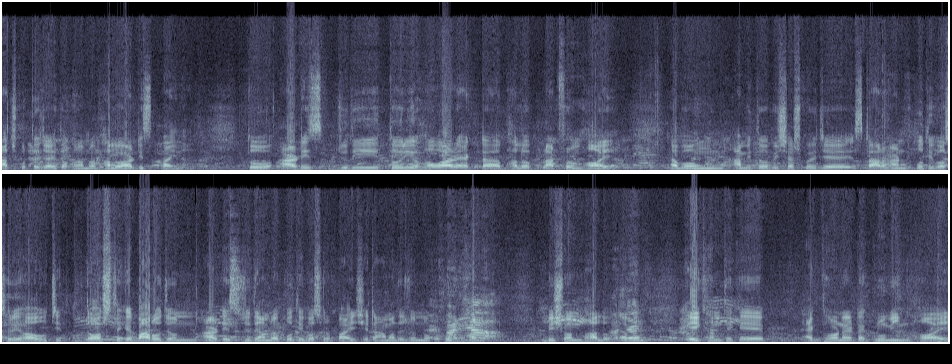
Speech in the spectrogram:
কাজ করতে যাই, তখন আমরা ভালো আর্টিস্ট পাই না। তো আর্টিস্ট যদি তৈরি হওয়ার একটা ভালো প্ল্যাটফর্ম হয়, এবং আমি তো বিশ্বাস করি যে স্টার হান্ট প্রতি বছরই হওয়া উচিত। দশ থেকে বারো জন আর্টিস্ট যদি আমরা প্রতি বছর পাই, সেটা আমাদের জন্য খুব ভালো। ভীষণ ভালো, এবং এইখান থেকে এক ধরনের একটা গ্রুমিং হয়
